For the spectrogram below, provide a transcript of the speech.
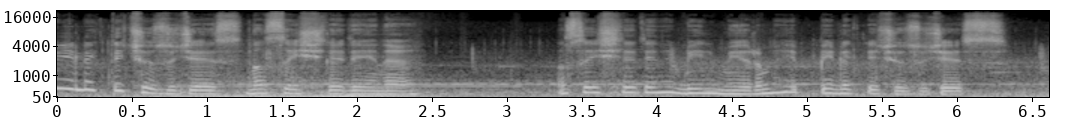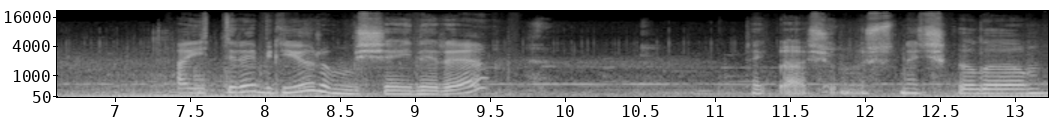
birlikte çözeceğiz nasıl işlediğini. Nasıl işlediğini bilmiyorum. Hep birlikte çözeceğiz. Ha ittirebiliyorum bir şeyleri. Tekrar şunun üstüne çıkalım.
